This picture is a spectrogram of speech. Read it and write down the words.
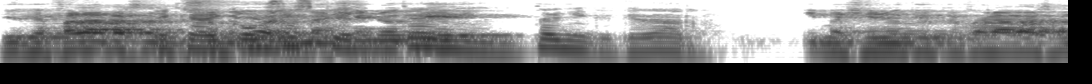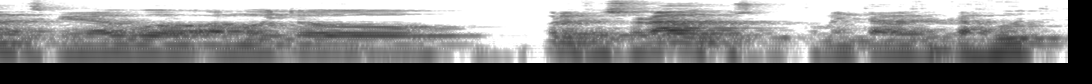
E o que falabas antes, que hai cousas que, que teñen que quedar. Imagino que o que falabas antes, que algo a moito profesorado, pois pues, que comentabas de Kahoot,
